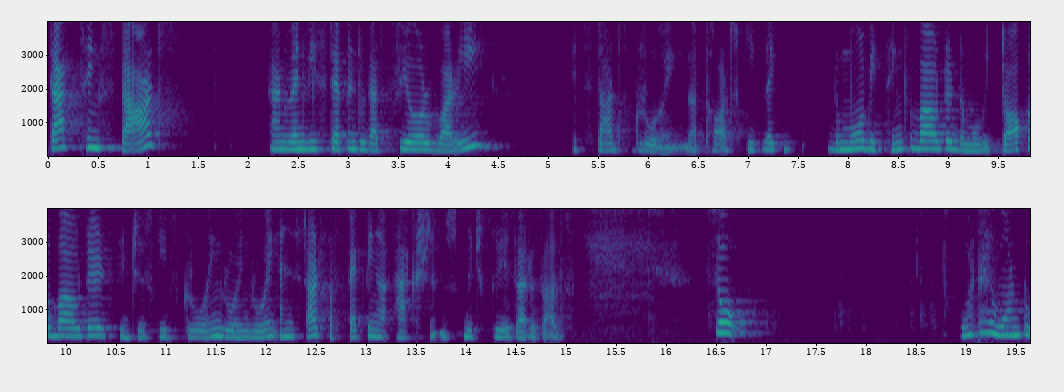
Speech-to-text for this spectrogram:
that thing starts, and when we step into that fear, worry, it starts growing. The thoughts keep like the more we think about it, the more we talk about it, it just keeps growing, growing, growing, and it starts affecting our actions, which creates our results. So, what I want to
